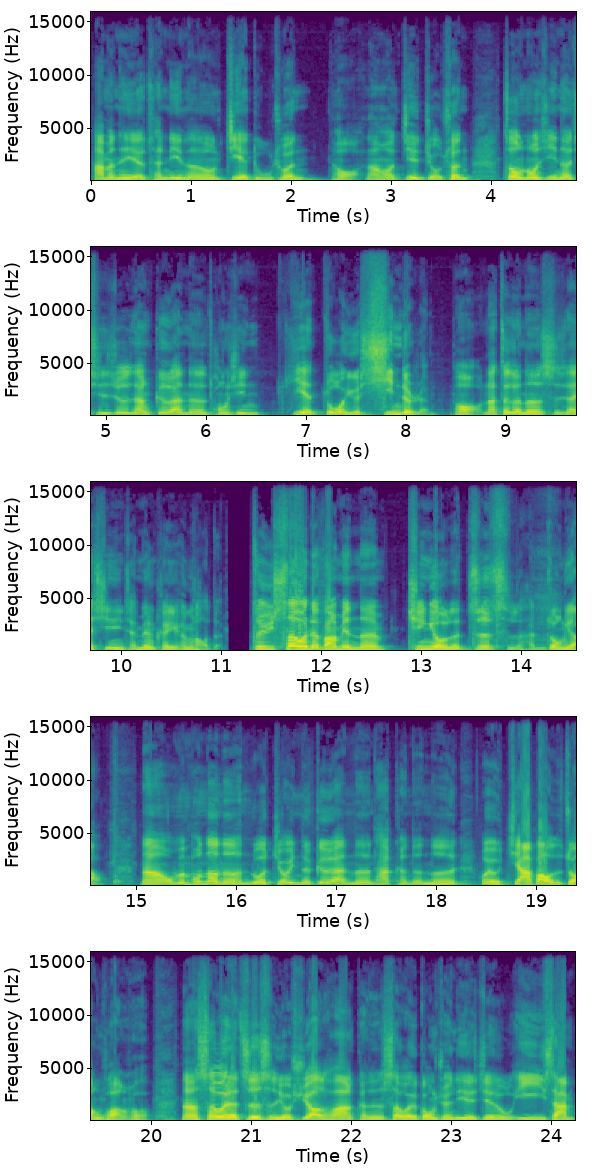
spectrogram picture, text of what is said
他们呢也成立了那种戒毒村哦，然后戒酒村这种东西呢，其实就是让个案呢重新。业做一个新的人哦，那这个呢是在心理层面可以很好的。至于社会的方面呢，亲友的支持很重要。那我们碰到呢很多酒瘾的个案呢，他可能呢会有家暴的状况哈。那社会的支持有需要的话，可能社会公权力的介入一一三，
